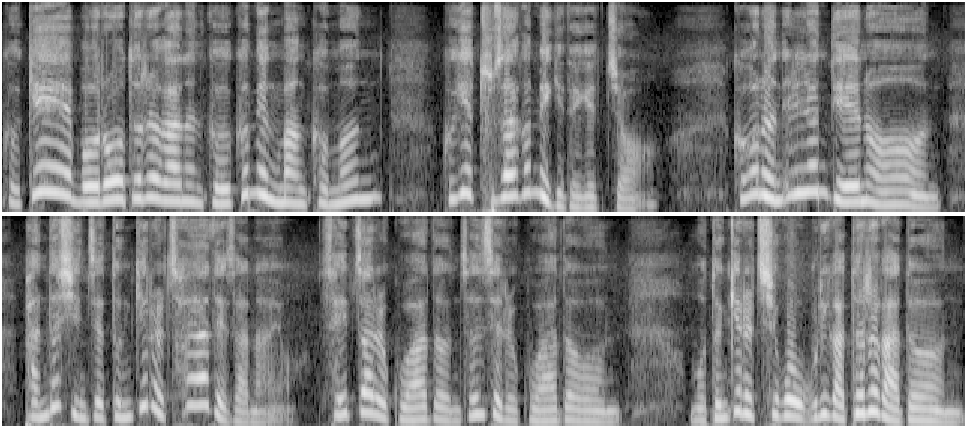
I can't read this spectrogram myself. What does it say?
그 갭으로 들어가는 그 금액만큼은 그게 투자 금액이 되겠죠. 그거는 1년 뒤에는 반드시 이제 등기를 쳐야 되잖아요. 세입자를 구하든 전세를 구하든 뭐 등기를 치고 우리가 들어가든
